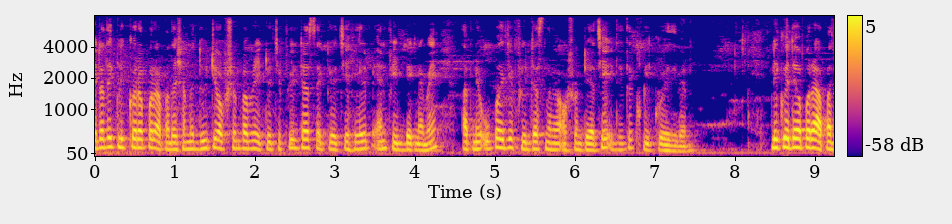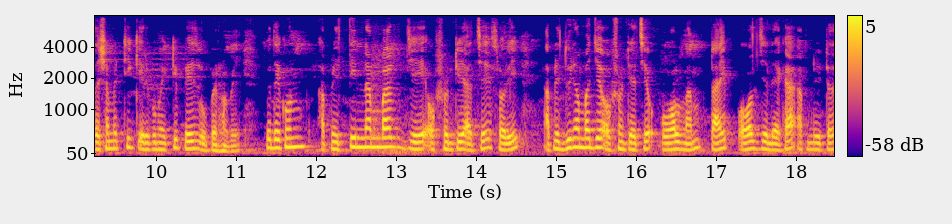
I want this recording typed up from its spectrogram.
এটাতে ক্লিক করার পর আপনাদের সামনে দুইটি অপশন পাবেন। একটি হচ্ছে ফিল্টার্স একটি হচ্ছে হেল্প অ্যান্ড ফিডব্যাক নামে। আপনি উপরে যে ফিল্টার্স নামে অপশনটি আছে, এটিতে ক্লিক করে দিবেন। ক্লিক করে দেওয়ার পরে আপনাদের সামনে ঠিক এরকম একটি পেজ ওপেন হবে। তো দেখুন, আপনি তিন নাম্বার যে অপশনটি আছে সরি আপনি দুই নাম্বার যে অপশনটি আছে অল নাম টাইপ অল যে লেখা, আপনি এটা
